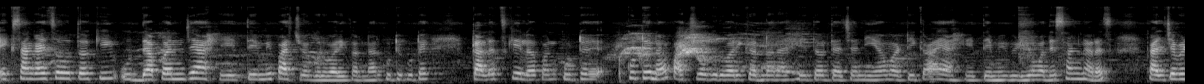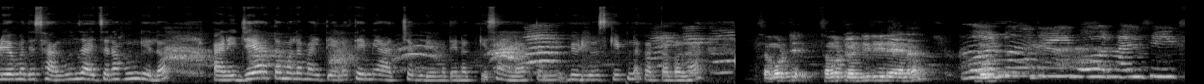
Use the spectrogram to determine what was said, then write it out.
एक सांगायचं होतं की उद्यापन जे आहे ते मी पाचव्या गुरुवारी करणार. कुठे कुठे? कालच केलं पण कुठे कुठे ना पाचव्या गुरुवारी करणार आहे तर त्याच्या नियम अटी काय आहे ते मी व्हिडिओमध्ये सांगणारच. कालच्या व्हिडिओमध्ये सांगून जायचं राहून गेलं आणि जे आता मला माहिती आहे ना ते मी आजच्या व्हिडिओमध्ये नक्की सांगणार. तुम्ही व्हिडिओ स्किप न करता बघा. समोर ट्वेंटी लिहिले आहे ना? One two three four five six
